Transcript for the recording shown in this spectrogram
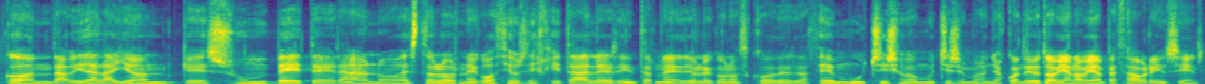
con David Alayón, que es un veterano esto los negocios digitales de Internet. Yo le conozco desde hace muchísimos, muchísimos años, cuando yo todavía no había empezado BrainSins.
